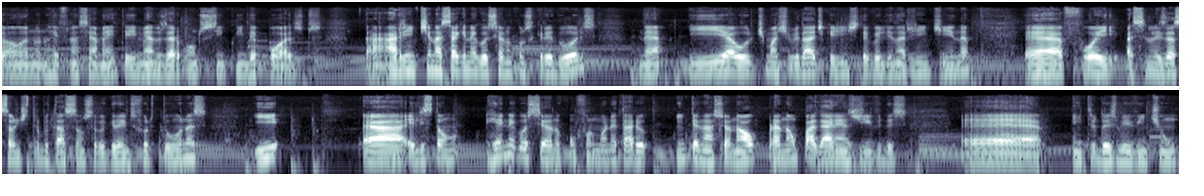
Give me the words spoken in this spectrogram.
ao ano no refinanciamento e menos 0,5% em depósitos. Tá? A Argentina segue negociando com os credores, né? e a última atividade que a gente teve ali na Argentina é, foi a sinalização de tributação sobre grandes fortunas e uh, eles estão renegociando com o Fundo Monetário Internacional para não pagarem as dívidas é, entre 2021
